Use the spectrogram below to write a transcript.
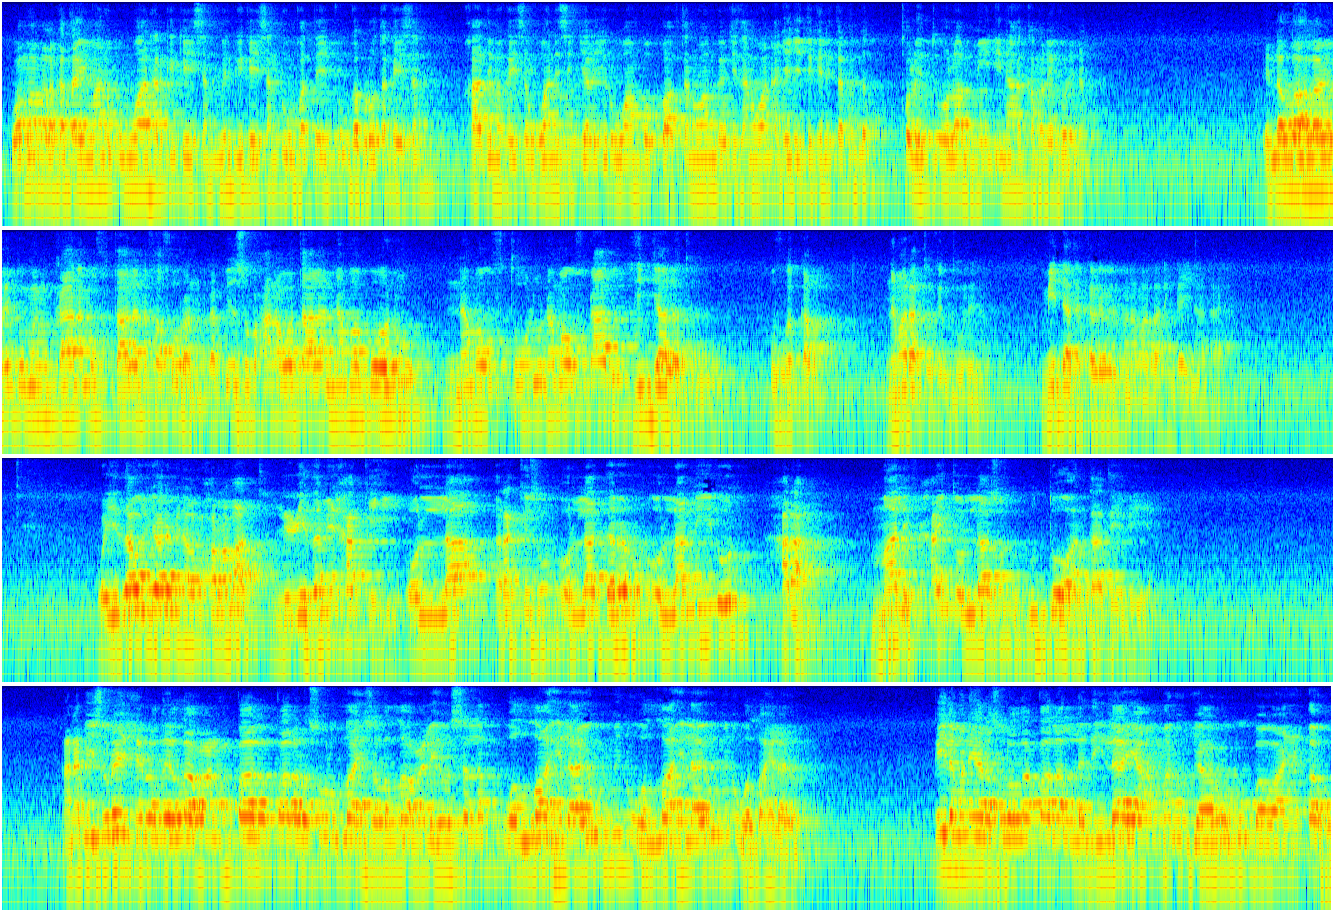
wama malakataa imaanukum waan harki keessan mirgi keessan dhuunfatte jechuun gabroota keessan خادمة كيسا وان سنجل جرو وان بوبافتن وان قلجتن وان أجاجي تكني تفند تولت أولا ميدنا كمالين قلنا إن الله لا يحب من كان مختالا فخورا رب سبحانه وتعالى نما بونو نما افتولو نما افدادو هنجالتو افق قبا نما رتو كنتولنا ميدا تكلم من مرة نجينا دايا وإذا الجار من المحرمات لعظم حقه أولا ركزون أولا دررون أولا ميدون حرام مالف حيث الله سن قدو أن تاتي عن ابي شريح رضي الله عنه قال قال رسول الله صلى الله عليه وسلم والله لا يؤمن والله لا يؤمن والله لا يؤمن قيل من يا رسول الله؟ قال الذي لا يأمن جاره بواعقه.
